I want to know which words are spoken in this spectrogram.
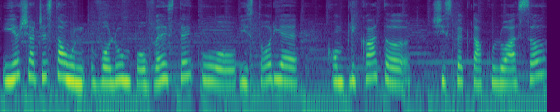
E și acesta un volum poveste cu o istorie complicată și spectaculoasă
